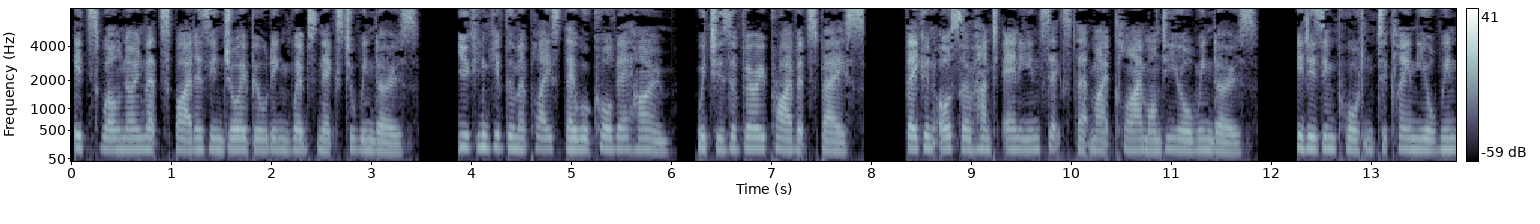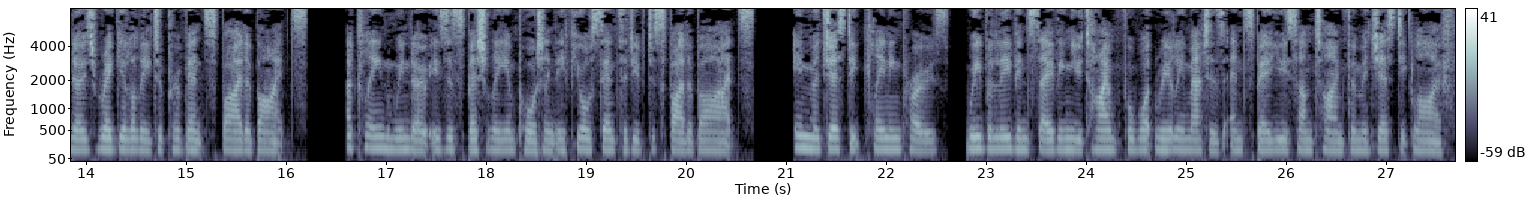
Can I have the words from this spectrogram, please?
It's well known that spiders enjoy building webs next to windows. You can give them a place they will call their home, which is a very private space. They can also hunt any insects that might climb onto your windows. It is important to clean your windows regularly to prevent spider bites. A clean window is especially important if you're sensitive to spider bites. In Majestic Cleaning Pros, we believe in saving you time for what really matters and spare you some time for majestic life.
